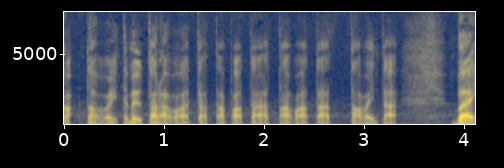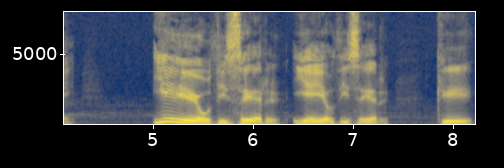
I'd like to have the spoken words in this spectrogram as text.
Ah, tá bem, também o Tarabá, tá, tá, tá, tá, tá, tá, tá bem, tá. Bem, e é eu dizer, e é eu dizer que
